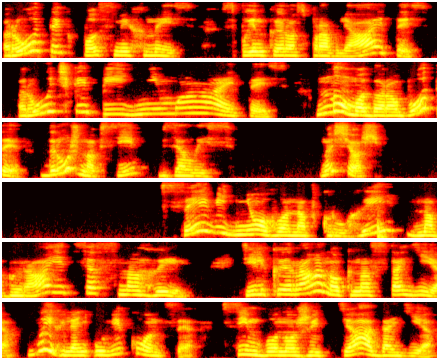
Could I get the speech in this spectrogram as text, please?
ротик посміхнись, спинки розправляйтесь, ручки піднімайтесь. Нумо до роботи, дружно всі взялись. Ну що ж, все від нього навкруги набирається снаги. Тільки ранок настає, виглянь у віконце, всім воно життя дає,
